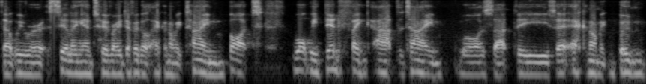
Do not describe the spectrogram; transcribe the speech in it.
that we were sailing into a very difficult economic time. But what we did think at the time was that the, economic boom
